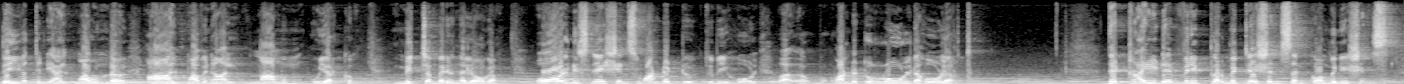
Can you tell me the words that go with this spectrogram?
ദൈവത്തിന്റെ ആത്മാവുണ്ട്. ആ ആത്മാവിനാൽ നാമും ഉയർക്കും. മിച്ചം വരുന്ന ലോകം. All this nations wanted to be whole wanted to rule the whole earth the tried every permutations and combinations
